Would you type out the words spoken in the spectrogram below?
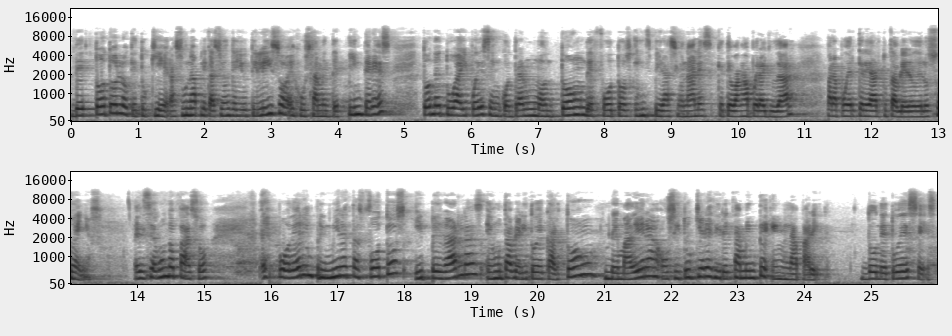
de todo lo que tú quieras. Una aplicación que yo utilizo es justamente Pinterest donde tú ahí puedes encontrar un montón de fotos inspiracionales que te van a poder ayudar para poder crear tu tablero de los sueños. El segundo paso es poder imprimir estas fotos y pegarlas en un tablerito de cartón, de madera o si tú quieres directamente en la pared donde tú desees,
